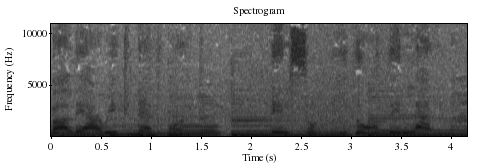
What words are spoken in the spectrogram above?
Balearic Network. El sonido del alma.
